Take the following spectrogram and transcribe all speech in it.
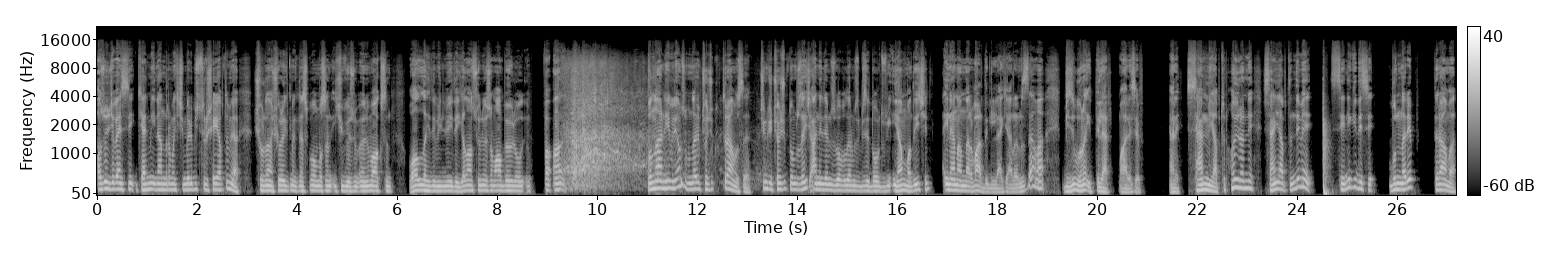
az önce ben size kendimi inandırmak için böyle bir sürü şey yaptım ya. Şuradan şuraya gitmek nasip olmasın iki gözüm önüme aksın. Vallahi de billahi de yalan söylüyorsam aa böyle ol falan. Bunlar niye biliyor musun? Bunlar hep çocukluk travması. Çünkü çocukluğumuzda hiç annelerimiz babalarımız bize doğru düzgün inanmadığı için inananlar vardır illaki aranızda ama bizi buna ittiler maalesef. Yani sen mi yaptın? Hayır anne sen yaptın değil mi? Seni gidesi bunlar hep travma.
